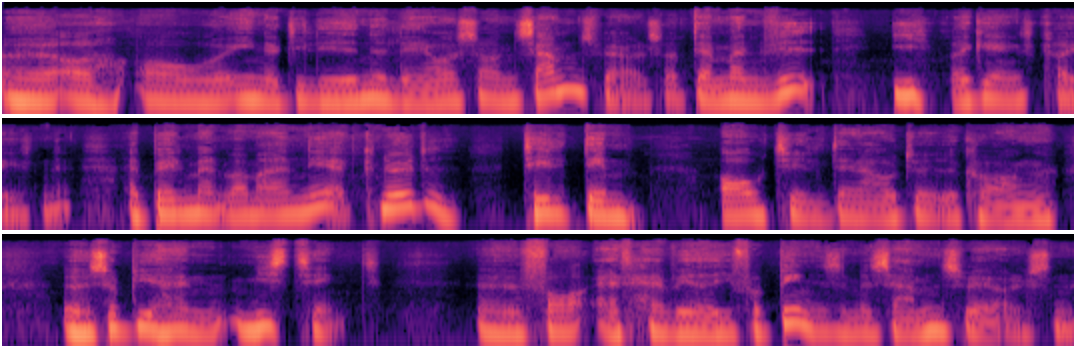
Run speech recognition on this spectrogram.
Øh, og, og en af de ledende laver så en sammensværgelse. Da man ved i regeringskredsen, at Bellman var meget nært knyttet til dem og til den afdøde konge, øh, så bliver han mistænkt øh, for at have været i forbindelse med sammensværgelsen.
